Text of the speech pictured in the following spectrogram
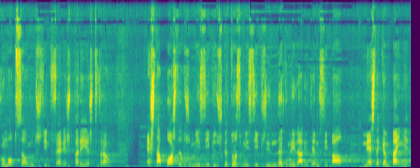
como opção no destino de férias para este verão. Esta aposta dos municípios, dos 14 municípios e da comunidade intermunicipal nesta campanha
